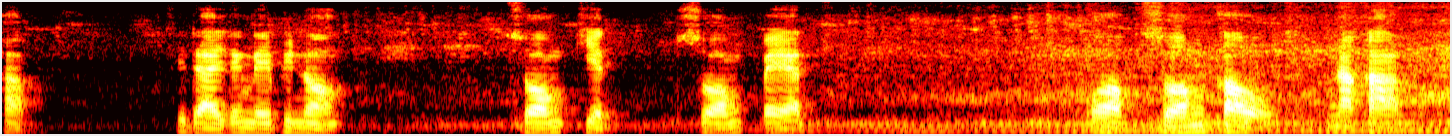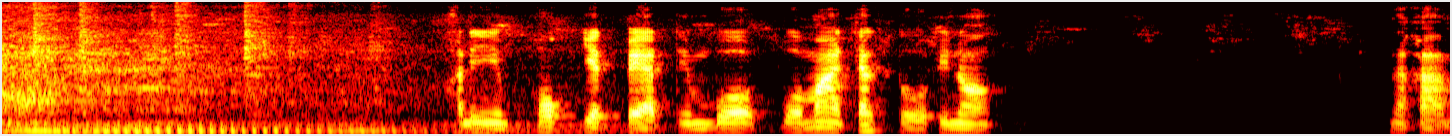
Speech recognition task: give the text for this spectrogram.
ครับเสียดายจังเลพี่น้องสองเจ็ดสองแปดออกสองเก่านะครับอันนี้หกเจ็ดแปดนี่โบโบมาจักตัวพี่น้องนะครับ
